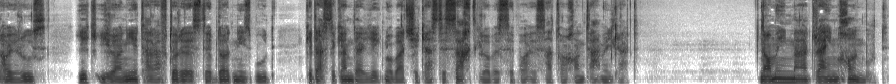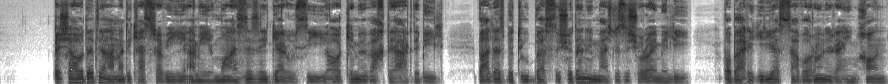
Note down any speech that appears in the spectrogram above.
های روس یک ایرانی طرفدار استبداد نیز بود که دست کم در یک نوبت شکست سختی را به سپاه ستارخان تحمیل کرد. نام این مرد رحیم خان بود. به شهادت احمد کسروی امیر معزز گروسی حاکم وقت اردبیل بعد از به توب بسته شدن مجلس شورای ملی با بهرهگیری از سواران رحیم خان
